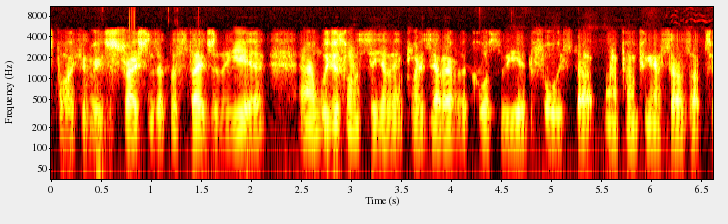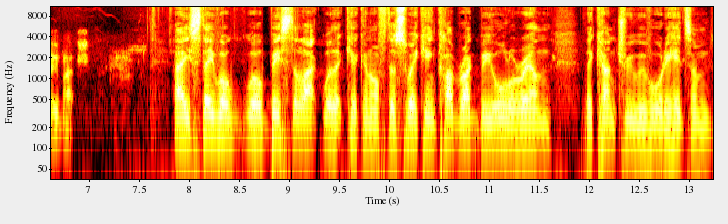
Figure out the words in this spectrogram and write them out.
spike in registrations at this stage of the year, um, we just want to see how that plays out over the course of the year before we start uh, pumping ourselves up too much. Hey, Steve, well, well, best of luck with it kicking off this weekend. Club rugby all around the country. We've already had some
